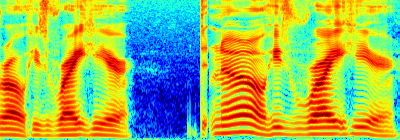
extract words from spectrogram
Bro, he's right here. D no, he's right here.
